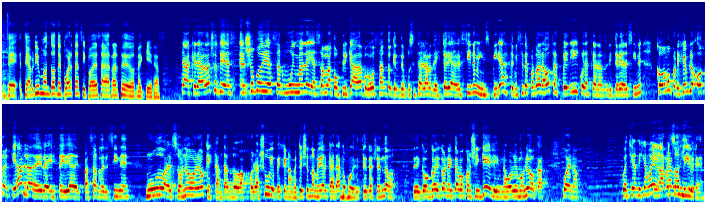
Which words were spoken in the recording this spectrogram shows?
Te, te abrió un montón de puertas y podés agarrarte de donde quieras. Claro, que la verdad yo te iba decir, yo podría ser muy mala y hacerla complicada, porque vos tanto que te pusiste a hablar de la historia del cine, me inspiraste, me hiciste acordar a otras películas que hablan de la historia del cine, como por ejemplo otra que habla de esta idea del pasar del cine mudo al sonoro, que es cantando bajo la lluvia, pero es que no, me estoy yendo medio al carajo porque estoy trayendo, de, con, con- conectamos con Jim Kelly, nos volvemos locas. Bueno, cuestión, dije, voy a Eh, agarrar... eso es libre.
